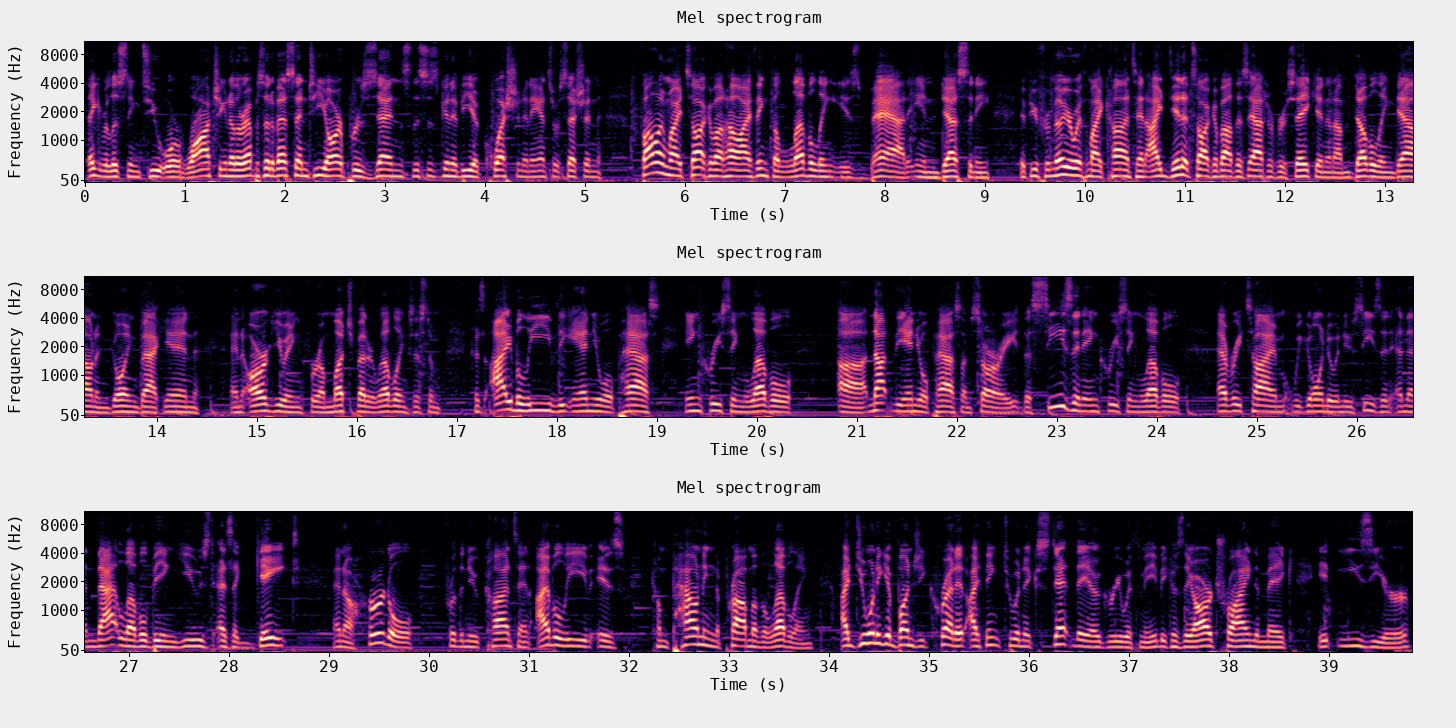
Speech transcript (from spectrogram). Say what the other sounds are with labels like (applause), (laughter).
Thank you for listening to or watching another episode of SNTR Presents. This is going to be a question and answer session following my talk about how I think the leveling is bad in Destiny. If you're familiar with my content, I did a talk about this after Forsaken, and I'm doubling down and going back in and arguing for a much better leveling system because I believe the annual pass increasing level, uh, not the annual pass, I'm sorry, the season increasing level every time we go into a new season, and then that level being used as a gate and a hurdle for the new content, I believe is compounding the problem of the leveling. I do want to give Bungie credit. I think to an extent they agree with me because they are trying to make it easier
